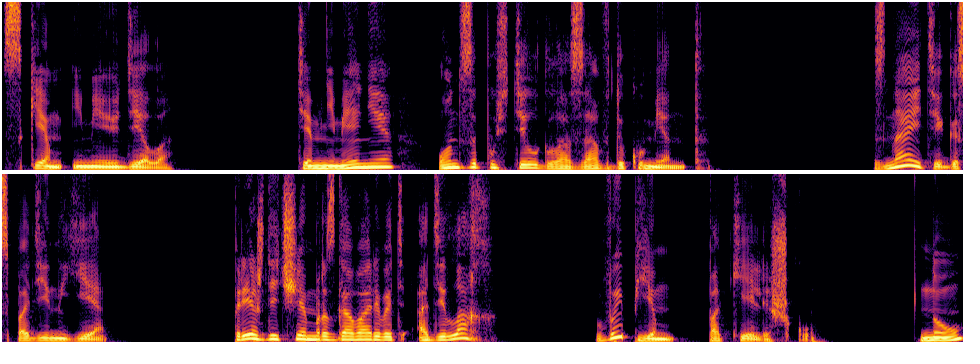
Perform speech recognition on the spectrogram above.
с кем имею дело? Тем не менее, он запустил глаза в документ. Знаете, господин Е, прежде чем разговаривать о делах, Выпьем по келишку. Ну?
